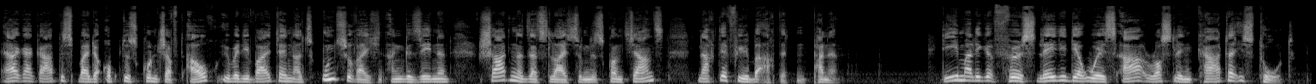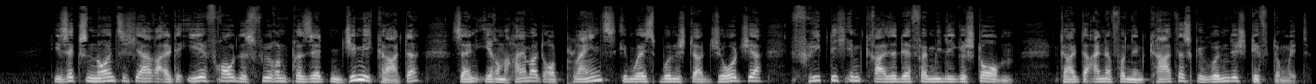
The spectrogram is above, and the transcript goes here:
Ärger gab es bei der Optus-Kundschaft auch über die weiterhin als unzureichend angesehenen Schadenersatzleistungen des Konzerns nach der vielbeachteten Panne. Die ehemalige First Lady der USA, Roslyn Carter, ist tot. Die 96 Jahre alte Ehefrau des früheren Präsidenten Jimmy Carter sei in ihrem Heimatort Plains im US-Bundesstaat Georgia friedlich im Kreise der Familie gestorben, teilte einer von den Carters gegründete Stiftung mit.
